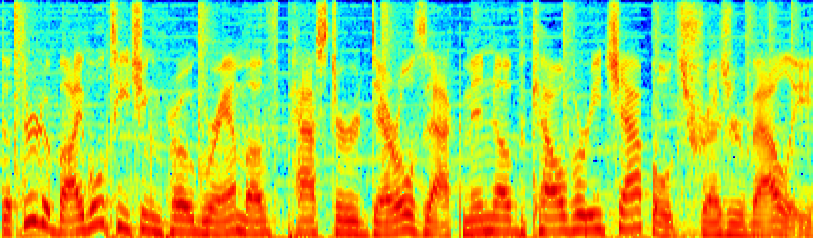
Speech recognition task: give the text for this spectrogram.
the Through the Bible teaching program of Pastor Daryl Zachman of Calvary Chapel, Treasure Valley.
